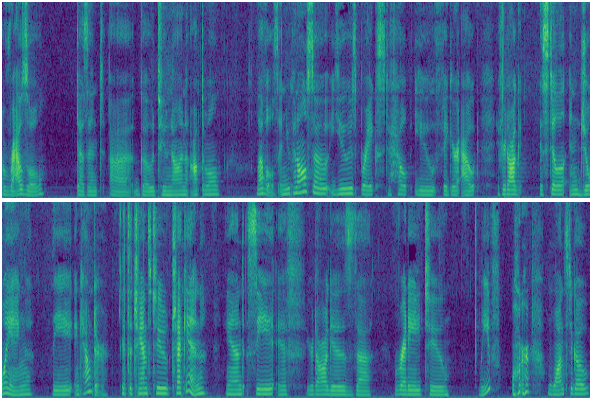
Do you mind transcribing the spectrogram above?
arousal doesn't uh, go to non optimal levels. And you can also use breaks to help you figure out if your dog is still enjoying the encounter. It's a chance to check in and see if your dog is uh, ready to leave or wants to go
